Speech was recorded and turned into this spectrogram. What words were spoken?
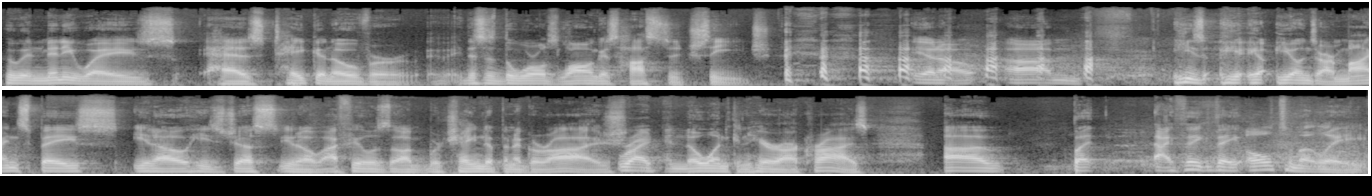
who in many ways has taken over, this is the world's longest hostage siege. you know, um, he's, he, he owns our mind space. You know, he's just, you know, I feel as though we're chained up in a garage Right. and no one can hear our cries. Uh, but I think they ultimately,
